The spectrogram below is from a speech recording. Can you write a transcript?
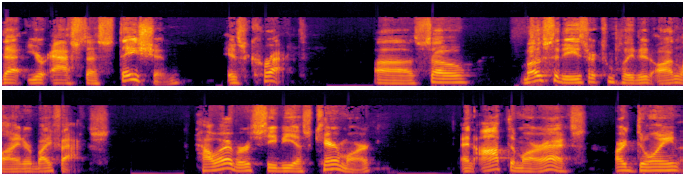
that your attestation is correct. Uh, so most of these are completed online or by fax. However, CVS Caremark and Optum Rx are doing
